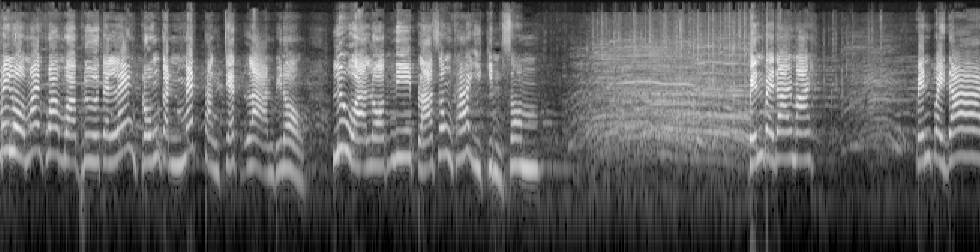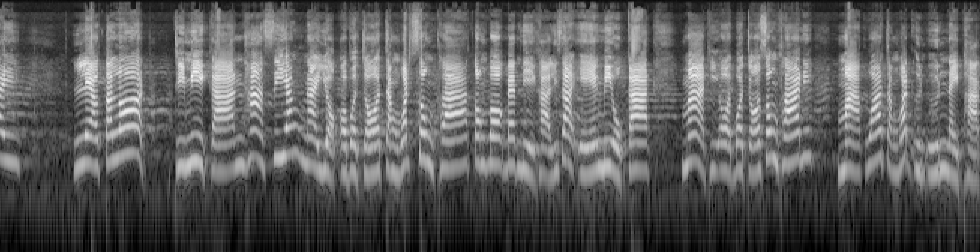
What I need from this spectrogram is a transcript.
ไม่โลไม่ความว่าพลือแต่แรงตรงกันเม็ดทั้งเจ็ดล้านพี่น้องหรือว่ารอบนี้ปลาส่งค้าอีกินซอม เป็นไปได้ไหม เป็นไปได้ แล้วตลอดที่มีการห้าเสียงนายกอบจจังหวัดสงขลาต้องบอกแบบนี้ค่ะ ลิซ่าเองมีโอกาส มาที่อบจสงขลานี่มากว่าจังหวัดอื่นๆ ในภาค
